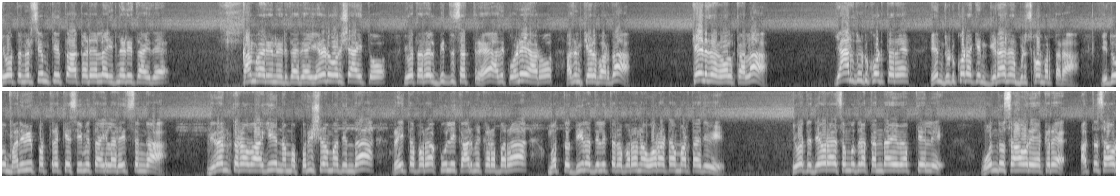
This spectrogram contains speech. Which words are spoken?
ಇವತ್ತು ನರಸಿಂಹ ತೀರ್ಥ ಆ ಕಡೆ ಎಲ್ಲ ಇದು ನಡೀತಾ ಇದೆ. ಕಾಮಗಾರಿ ನಡೀತಾ ಇದೆ. ಎರಡು ವರ್ಷ ಆಯಿತು. ಇವತ್ತು ಅದರಲ್ಲಿ ಬಿದ್ದು ಸತ್ತರೆ. ಅದಕ್ಕೆ ಹೊಣೆ ಯಾರು? ಅದನ್ನು ಕೇಳಬಾರ್ದಾ? ಕೇಳಿದ್ರೆ ರೋಲ್ ಕಾಲ ಯಾರು ದುಡ್ಡು ಕೊಡ್ತಾರೆ? ಏನು ದುಡ್ಡು ಕೊಡೋಕ್ಕೇನು ಗಿಡನ ಬಿಡಿಸ್ಕೊಂಬರ್ತಾರಾ ಇದು ಮನವಿ ಪತ್ರಕ್ಕೆ ಸೀಮಿತ ಆಗಿಲ್ಲ ರೈತ ಸಂಘ. ನಿರಂತರವಾಗಿ ನಮ್ಮ ಪರಿಶ್ರಮದಿಂದ ರೈತ ಪರ, ಕೂಲಿ ಕಾರ್ಮಿಕರ ಪರ ಮತ್ತು ದೀನ ದಲಿತರ ಪರ ನಾವು ಹೋರಾಟ ಮಾಡ್ತಾ ಇದ್ದೀವಿ ಇವತ್ತು ದೇವರಾಯ ಸಮುದ್ರ ಕಂದಾಯ ವ್ಯಾಪ್ತಿಯಲ್ಲಿ ಒಂದು ಸಾವಿರ ಎಕರೆ, ಹತ್ತು ಸಾವಿರ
